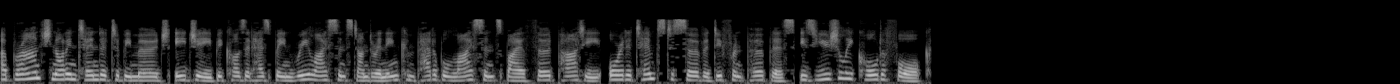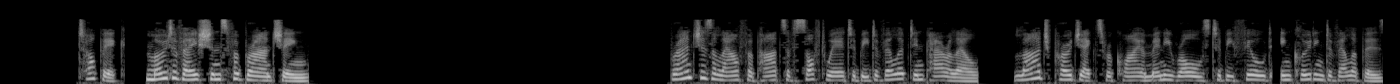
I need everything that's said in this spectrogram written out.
A branch not intended to be merged e.g. because it has been relicensed under an incompatible license by a third party, or it attempts to serve a different purpose is usually called a fork. Topic. Motivations for branching Branches allow for parts of software to be developed in parallel. Large projects require many roles to be filled, including developers,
